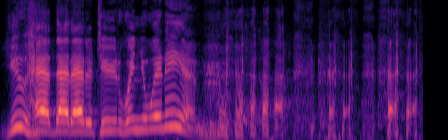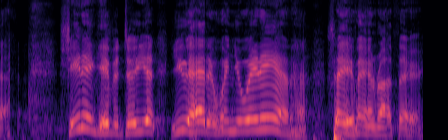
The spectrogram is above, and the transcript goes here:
you had that attitude when you went in. she didn't give it to you. You had it when you went in. Say amen right there.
